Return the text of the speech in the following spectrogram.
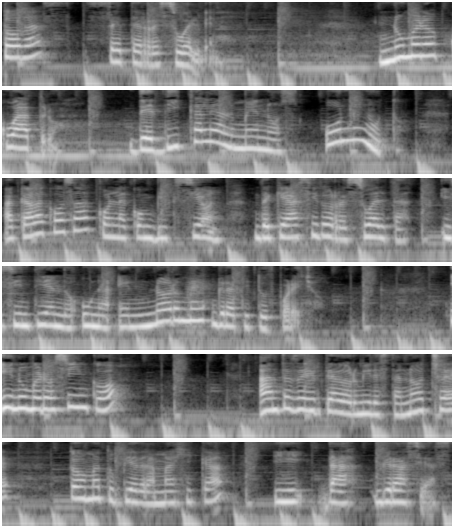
todas se te resuelven. Número 4 Dedícale al menos un minuto a cada cosa con la convicción de que ha sido resuelta y sintiendo una enorme gratitud por ello. Y número 5, antes de irte a dormir esta noche, toma tu piedra mágica y da gracias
